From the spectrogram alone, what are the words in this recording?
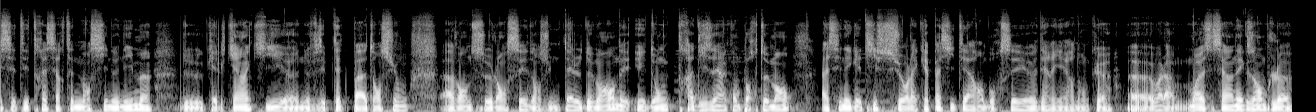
c'était très certainement synonyme de quelqu'un qui euh, ne faisait peut-être pas attention avant de se lancer dans une telle demande et, donc traduisait un comportement assez négatif sur la capacité à rembourser euh, derrière. Donc euh, voilà, moi c'est un exemple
